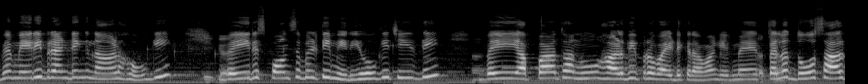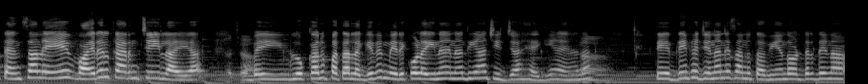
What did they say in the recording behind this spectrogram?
ਵੀ ਮੇਰੀ ਬ੍ਰਾਂਡਿੰਗ ਨਾਲ ਹੋਊਗੀ ਹੈ। ਬਈ ਰਿਸਪੌਂਸਿਬਿਲਟੀ ਮੇਰੀ ਹੋਊਗੀ ਚੀਜ਼ ਦੀ ਹਾਂ। ਬਈ ਆਪਾਂ ਤੁਹਾਨੂੰ ਹਲ ਵੀ ਪ੍ਰੋਵਾਈਡ ਕਰਾਵਾਂਗੇ। ਮੈਂ। ਪਹਿਲਾਂ 2 ਸਾਲ 3 ਸਾਲ ਇਹ ਵਾਇਰਲ ਕਰਨ ਚ ਹੀ ਲਾਏ ਆ। ਬਈ ਲੋਕਾਂ ਨੂੰ ਪਤਾ ਲੱਗੇ ਵੀ ਮੇਰੇ ਕੋਲ ਇਹਨਾਂ ਇਹਨਾਂ ਦੀਆਂ ਚੀਜ਼ਾਂ ਹੈਗੀਆਂ ਆ ਹਨਾ। ਹਾਂ, ਤੇ ਇਦਾਂ ਹੀ ਫਿਰ ਜਿਨ੍ਹਾਂ ਨੇ ਸਾਨੂੰ ਤਵੀਆਂ ਦਾ ਆਰਡਰ ਦੇਣਾ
